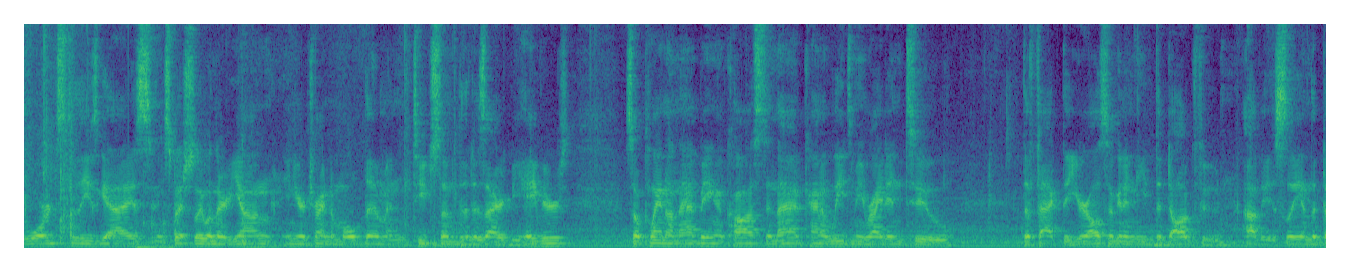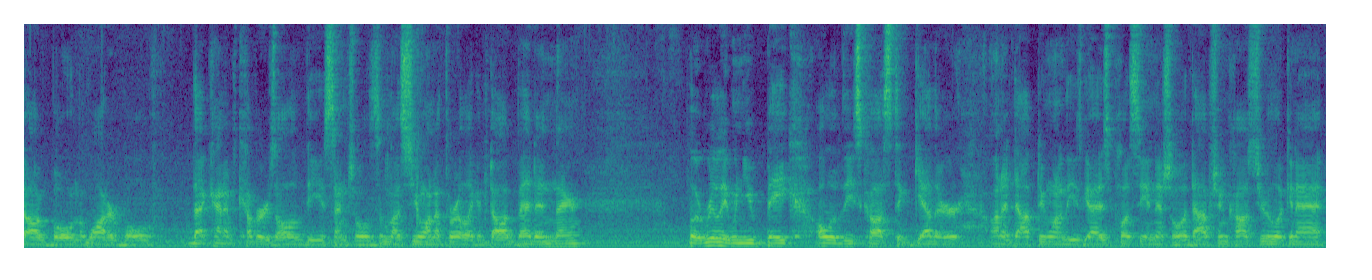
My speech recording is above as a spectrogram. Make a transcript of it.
rewards to these guys, especially when they're young and you're trying to mold them and teach them the desired behaviors. So plan on that being a cost, and that kind of leads me right into the fact that you're also going to need the dog food, obviously, and the dog bowl and the water bowl. That kind of covers all of the essentials, unless you want to throw like a dog bed in there. But really, when you bake all of these costs together on adopting one of these guys, plus the initial adoption cost, you're looking at,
